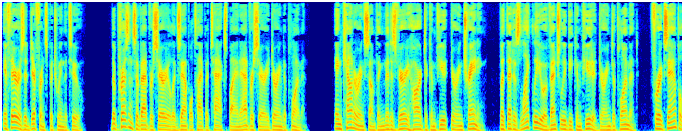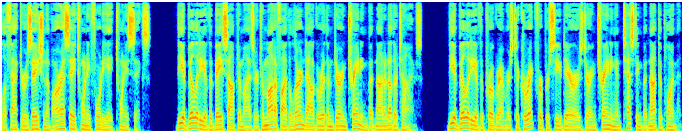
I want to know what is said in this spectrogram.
if there is a difference between the two. The presence of adversarial example type attacks by an adversary during deployment. Encountering something that is very hard to compute during training, but that is likely to eventually be computed during deployment, for example, a factorization of RSA 2048-26. The ability of the base optimizer to modify the learned algorithm during training but not at other times. The ability of the programmers to correct for perceived errors during training and testing but not deployment.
